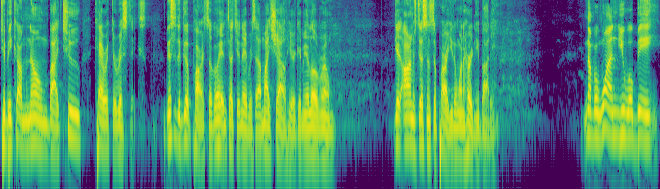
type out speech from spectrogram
to become known by two characteristics. This is the good part, so go ahead and touch your neighbor. I might shout here, give me a little room. Get arms distance apart, you don't want to hurt anybody. Number one, you will be,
